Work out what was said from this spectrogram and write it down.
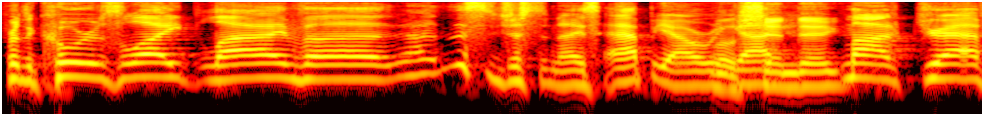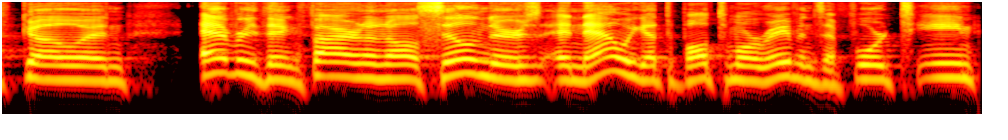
for the Coors Light live. Uh, this is just a nice happy hour. We got shindig. mock draft going, everything firing on all cylinders. And now we got the Baltimore Ravens at 14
